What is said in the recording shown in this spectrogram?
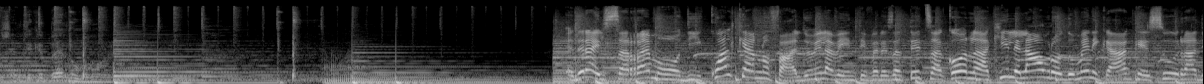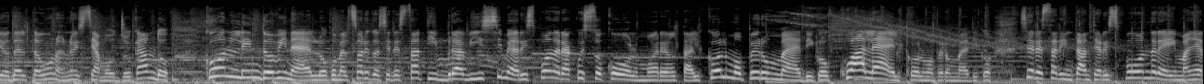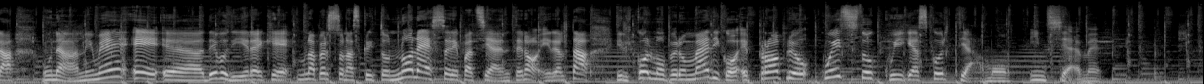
senti che bel rumore. Ed era il Sanremo di qualche anno fa, il 2020 per esattezza, con Achille Lauro domenica anche su Radio Delta 1 e noi stiamo giocando con l'indovinello. Come al solito siete stati bravissimi a rispondere a questo colmo, in realtà il colmo per un medico. Qual è il colmo per un medico? Siete stati in tanti a rispondere in maniera unanime e eh, devo dire che una persona ha scritto non essere paziente. No, in realtà il colmo per un medico è proprio questo qui che ascoltiamo insieme.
